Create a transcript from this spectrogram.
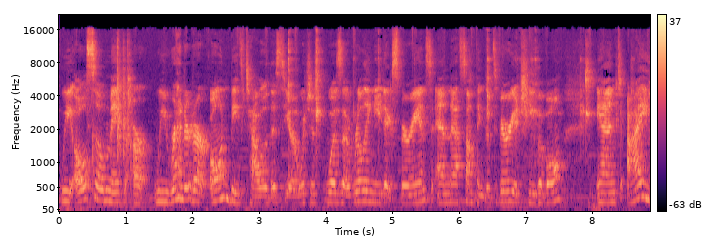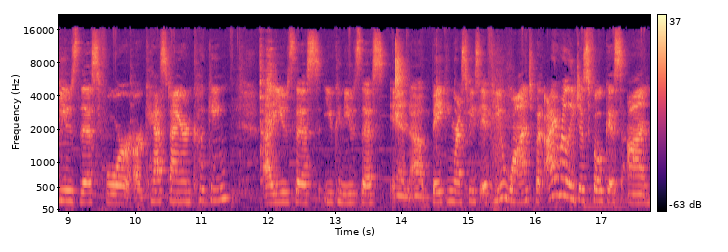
we also make our we rendered our own beef tallow this year, which is was a really neat experience, and that's something that's very achievable. And I use this for our cast iron cooking. I use this. You can use this in uh, baking recipes if you want, but I really just focus on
